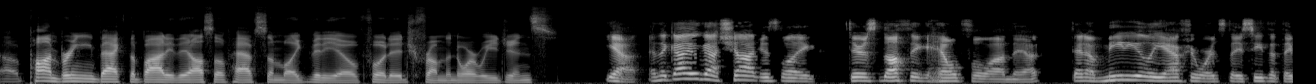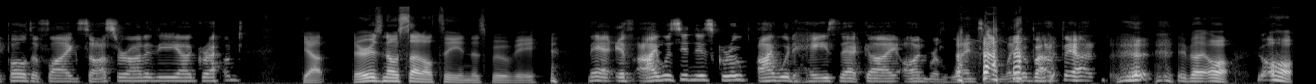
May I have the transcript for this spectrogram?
upon bringing back the body, they also have some like video footage from the Norwegians. Yeah, and the guy who got shot is like, "There's nothing helpful on that." Then immediately afterwards, they see that they pulled a flying saucer out of the uh, ground. Yep, there is no subtlety in this movie. Man, if I was in this group, I would haze that guy unrelentingly about that. They'd be like, "Oh, oh,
